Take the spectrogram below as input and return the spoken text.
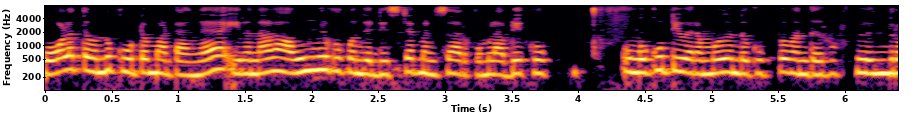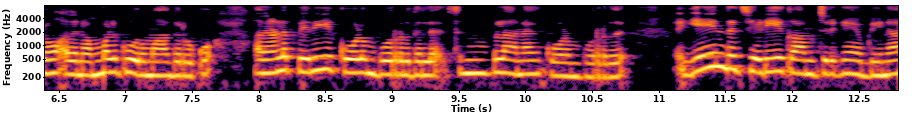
கோலத்தை வந்து கூட்ட மாட்டாங்க. இருந்தாலும் அவங்களுக்கு கொஞ்சம் டிஸ்டர்பன்ஸாக இருக்கும்ல. அப்படியே குப் உங்க கூட்டி வரும்போது அந்த குப்பை வந்து விழுந்துரும். அது நம்மளுக்கு ஒரு மாதிரி இருக்கும். அதனால் பெரிய கோலம் போடுறதில்ல. சிம்பிளான கோலம் போடுறது. ஏன் இந்த செடியை காமிச்சிருக்கேன் அப்படின்னா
